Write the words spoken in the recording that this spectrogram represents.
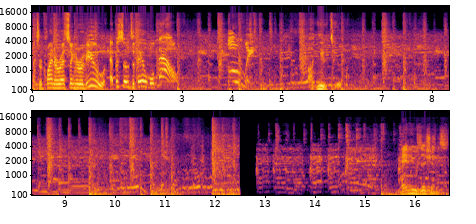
That's Recliner Wrestling Review. Episodes available now only on YouTube. Hey musicians,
